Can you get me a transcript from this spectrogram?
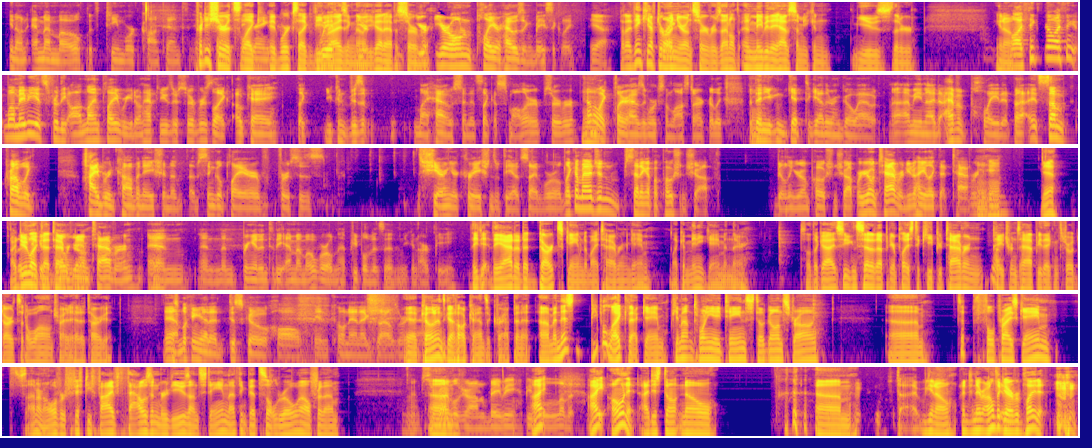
you know an MMO with teamwork content. Pretty sure it's like it works like V Rising though. your- You got to have a server. your, your own player housing, basically. Yeah, but I think you have to Like- run your own servers. I don't, and maybe they have some you can use that are, you know, Well, I think no, I think well maybe it's for the online play where you don't have to use their servers. Like okay, like you can visit my house and it's like a smaller server, kind of Mm. like player housing works in Lost Ark, really. But then you can get together and go out. I mean, I, I haven't played it, but it's some probably hybrid combination of, of single player versus sharing your creations with the outside world. Like imagine setting up a potion shop, building your own potion shop or your own tavern. You know how you like that tavern Mhm. game? yeah, I do like that tavern game. tavern Yeah. and and then bring it into the MMO world and have people visit and you can RP. They did, they added a darts game to my tavern game, like a mini game in there. So the guys, you can set it up in your place to keep your tavern Yeah. patrons happy. They can throw darts at a wall and try to hit a target. Yeah, I'm looking at a disco hall in Conan Exiles right now. yeah, now. Conan's got all kinds of crap in it. Um, and this people like that game. Came out in 2018, still going strong. Um, it's a full price game. I don't know, over 55,000 reviews on Steam. I think that sold real well for them. Yeah, Survival genre, baby. People I- love it. I own it. I just don't know. Um, you know, I never. I don't think I ever played it.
